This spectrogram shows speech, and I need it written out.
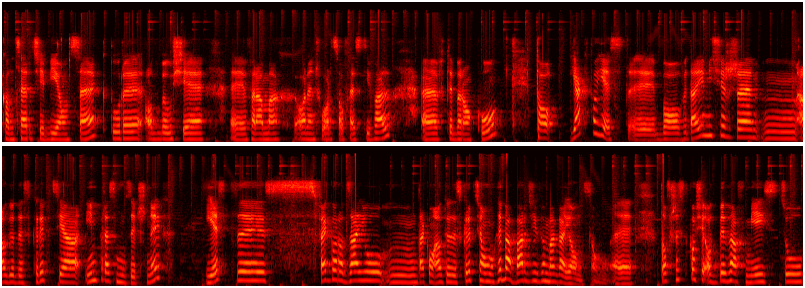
koncercie Beyoncé, który odbył się w ramach Orange Warsaw Festival w tym roku. To jak to jest? Bo wydaje mi się, że mm, audiodeskrypcja imprez muzycznych jest swego rodzaju mm, taką autodeskrypcją chyba bardziej wymagającą. E, to wszystko się odbywa w miejscu,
